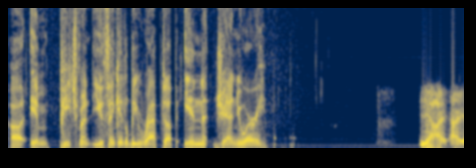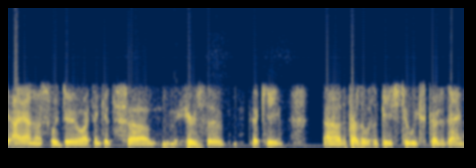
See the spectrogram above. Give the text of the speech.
Uh, impeachment, you think it'll be wrapped up in January? Yeah, I, I, I honestly do. I think it's uh, here's the, the key. Uh, the president was impeached two weeks ago today,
